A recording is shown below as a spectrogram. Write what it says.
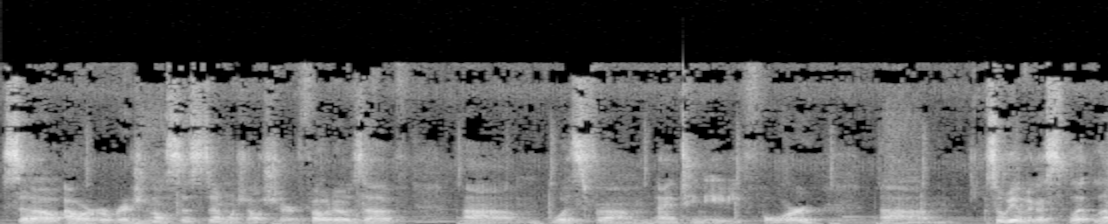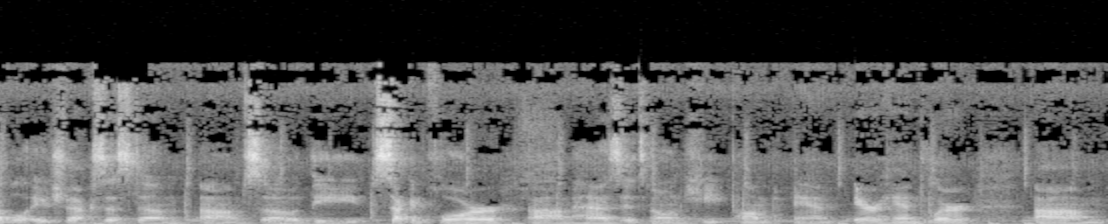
So our original system, which I'll share photos of, um, was from 1984. Um, so we have like a split level HVAC system. Um, so the second floor um, has its own heat pump and air handler, um,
